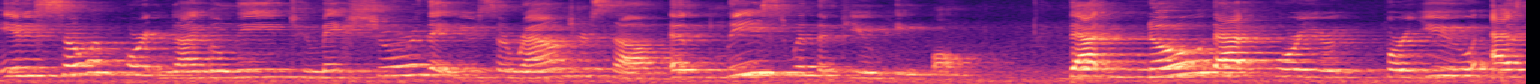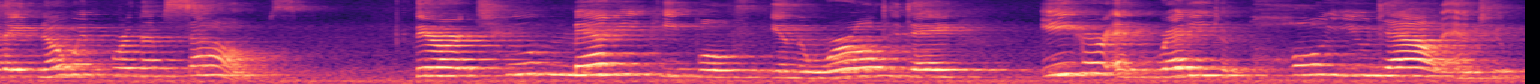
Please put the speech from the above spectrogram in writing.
It is so important, I believe, to make sure that you surround yourself at least with a few people that know that for, your, for you as they know it for themselves. There are too many people in the world today eager and ready to pull you down and to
